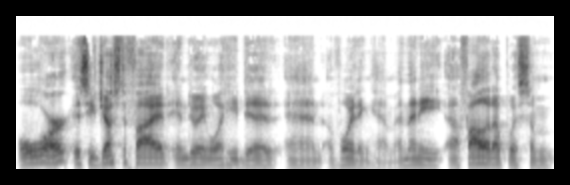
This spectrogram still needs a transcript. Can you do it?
Or is he justified in doing what he did and avoiding him? And then he uh, followed up with some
